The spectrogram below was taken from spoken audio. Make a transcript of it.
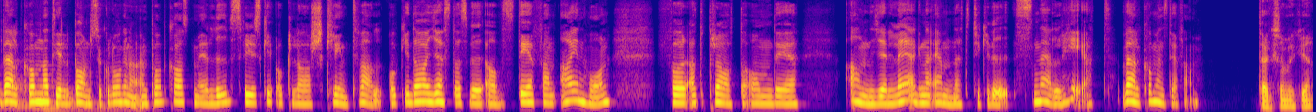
Välkomna till Barnpsykologerna, en podcast med Liv Svirsky och Lars Klintvall. Och idag gästas vi av Stefan Einhorn för att prata om det angelägna ämnet, tycker vi, snällhet. Välkommen Stefan! Tack så mycket.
